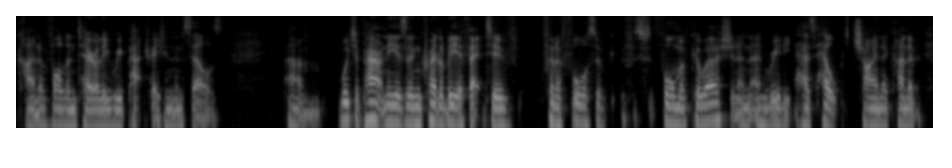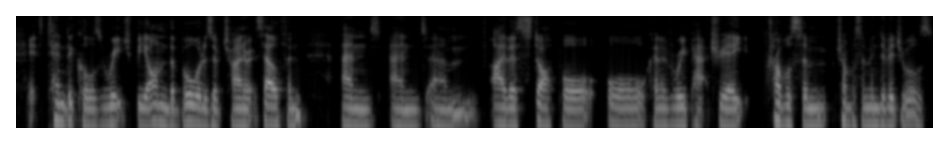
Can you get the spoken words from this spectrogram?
kind of voluntarily repatriating themselves, um, which apparently is an incredibly effective kind of force of form of coercion and, and really has helped China kind of its tentacles reach beyond the borders of China itself and and and um, either stop or or kind of repatriate troublesome troublesome individuals.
